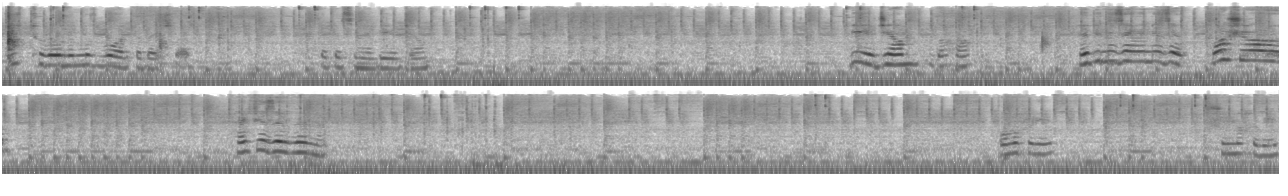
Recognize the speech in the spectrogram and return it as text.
İlk trollümüz bu arkadaşlar. Tepesine bir cam. Bir cam daha. Hepiniz evinize koşun. Herkes evlerine. Bunu kırayım. Şunu kırayım.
